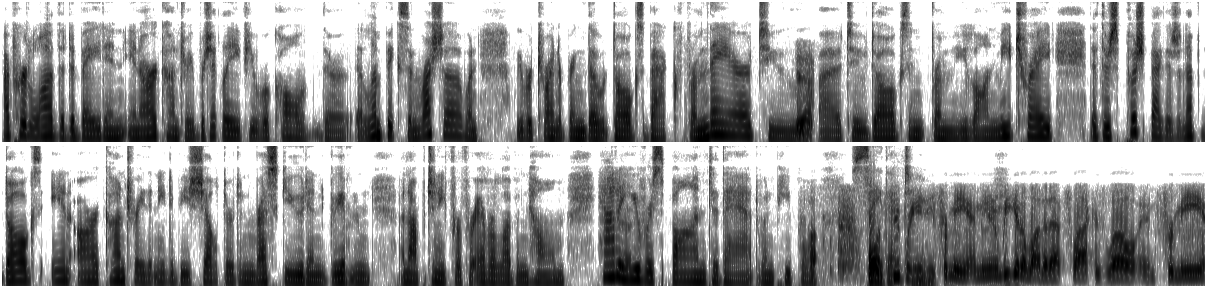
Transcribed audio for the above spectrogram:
I've heard a lot of the debate in, in our country, particularly if you recall the Olympics in Russia when we were trying to bring the dogs back from there to, yeah. uh, to dogs in, from the Yulin meat trade, that there's pushback. There's enough dogs in our country that need to be sheltered and rescued and given an opportunity for a forever loving home. How do yeah. you respond to that when people uh, say well, that super easy for me. I mean, we get a lot of that flack as well. And for me,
